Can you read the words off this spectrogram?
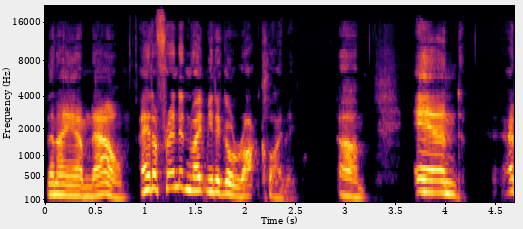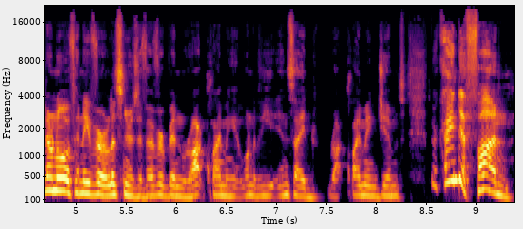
than I am now. I had a friend invite me to go rock climbing. Um, and I don't know if any of our listeners have ever been rock climbing at one of the inside rock climbing gyms. They're kind of fun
